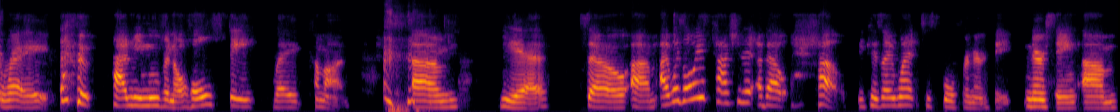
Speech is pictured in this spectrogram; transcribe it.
right. Had me move in a whole state. Like, come on. Um, yeah. So um, I was always passionate about health because I went to school for nursing, nursing um,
